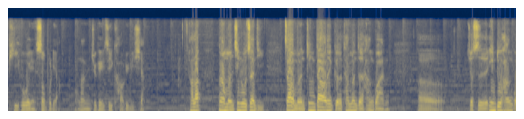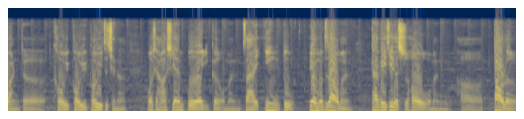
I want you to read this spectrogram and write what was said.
皮肤有点受不了，那你就可以自己考虑一下。好了，那我们进入正题，在我们听到那个他们的航管，呃，就是印度航管的口语口语口语之前呢。我想要先播一个我们在印度，因为我们知道我们开飞机的时候，我们呃到了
